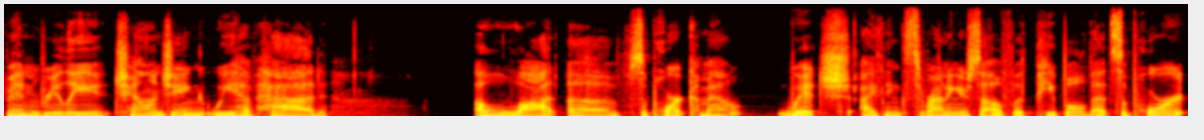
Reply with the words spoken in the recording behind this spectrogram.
been really challenging. We have had a lot of support come out, which I think surrounding yourself with people that support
